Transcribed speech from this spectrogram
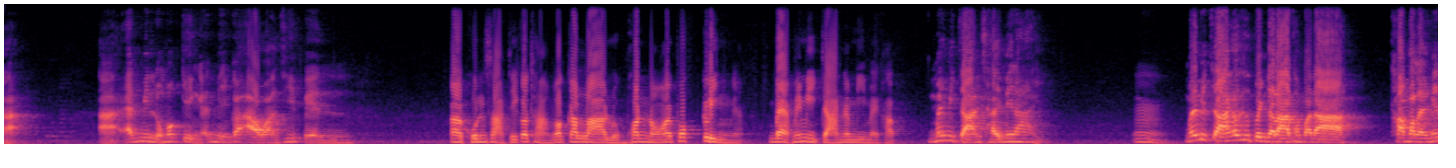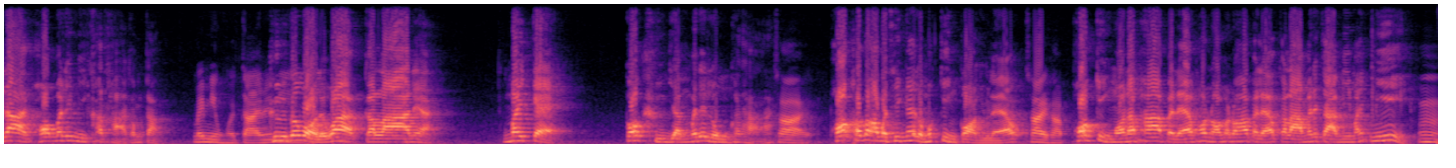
นะอะแอดมินหลวงพ่อกิ่งแอดมินก็เอาอันที่เป็นอ่าคุณสาธิตก็ถามว่ากะลาหลวงพ่อน้อยเพราะกลิ่งเนี่ย แบบไม่มีจานนะมีไหมครับ ไม่มีจานใช้ไม่ได้อืม ไม่มีจานก็คือเป็นกะลาธรรมดาทำอะไรไม่ได้ เพราะไม่ได้มีคาถากำกับ ไม่มีหัวใจไม่มีคือต้องบอกเลยว่ากะลาเนี่ย ไม่แกะก็คือยังไม่ได้ลงคาถาใช่ เพราะเขาต้องเอามาทิ้งให้หลวงพ่อกิ่งก่อนอยู่แล้วใช่ครับเพ่อกิ่งมรณภาพไปแล้วพ่อน้องมรณภาพไปแล้วกะลาไม่ได้จานมีไหมมีอืม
